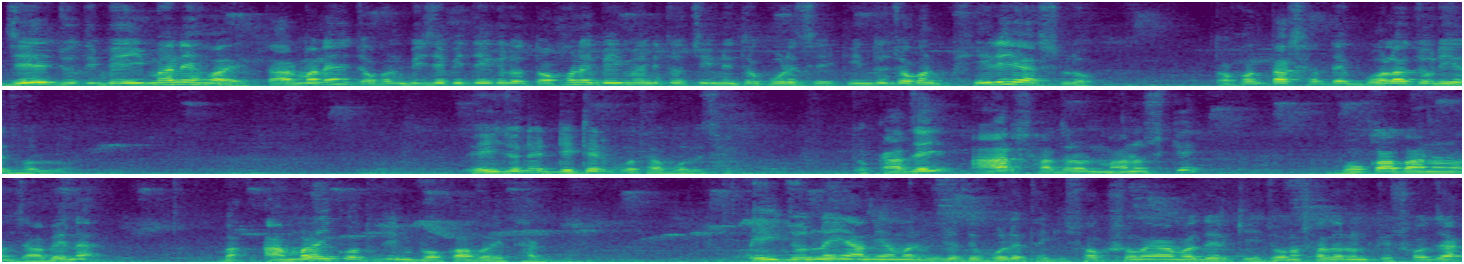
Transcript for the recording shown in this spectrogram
যে যদি বেইমানে হয়, তার মানে যখন বিজেপিতে গেলো তখনই বেইমানি তো চিহ্নিত করেছে, কিন্তু যখন ফিরে আসলো, তখন তার সাথে গলা জড়িয়ে ধরলো। এই জন্যে ডেটের কথা বলেছে। তো কাজেই আর সাধারণ মানুষকে বোকা বানানো যাবে না বা আমরাই কতদিন বোকা হয়ে থাকব। এই জন্যই আমি আমার ভিডিওতে বলে থাকি, সবসময় আমাদেরকে, জনসাধারণকে সজাগ,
